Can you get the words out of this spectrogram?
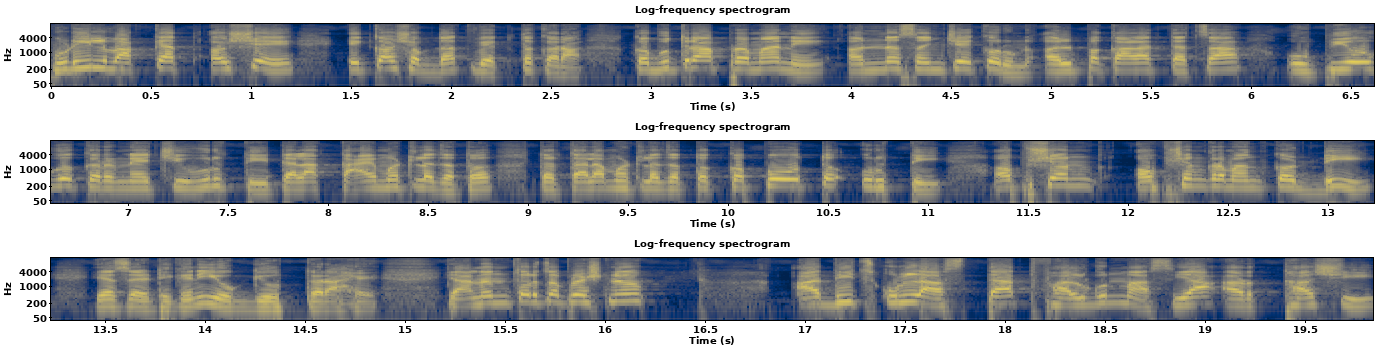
पुढील वाक्यात असे एका शब्दात व्यक्त करा. कबुतराप्रमाणे अन्न संचय करून अल्पकाळात त्याचा उपयोग करण्याची वृत्ती त्याला काय म्हटलं जातं? तर त्याला म्हटलं जातं कपोत वृत्ती. ऑप्शन ऑप्शन क्रमांक डी याचं या ठिकाणी योग्य उत्तर आहे. यानंतरचा प्रश्न आधीच उल्हास त्यात फाल्गुन मास या अर्थाशी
